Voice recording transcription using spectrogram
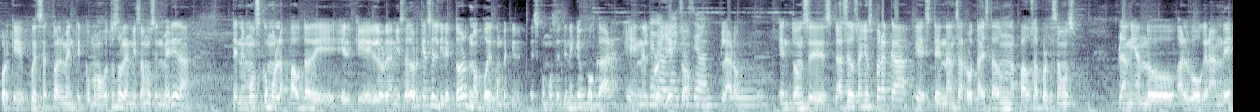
porque pues actualmente como nosotros organizamos en Mérida, tenemos como la pauta de el que el organizador, que es el director, no puede competir. Es como se tiene que enfocar en el proyecto. Claro. Mm. Entonces, hace dos años para acá, este, en Danza Rota ha estado en una pausa porque estamos planeando algo grande.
